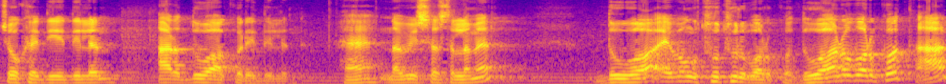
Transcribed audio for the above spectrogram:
চোখে দিয়ে দিলেন আর দোয়া করে দিলেন। হ্যাঁ নবী সাল্লামের দোয়া এবং থুথুর বরকত, দোয়ারও বরকত আর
